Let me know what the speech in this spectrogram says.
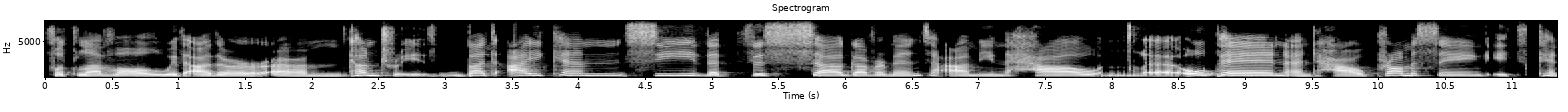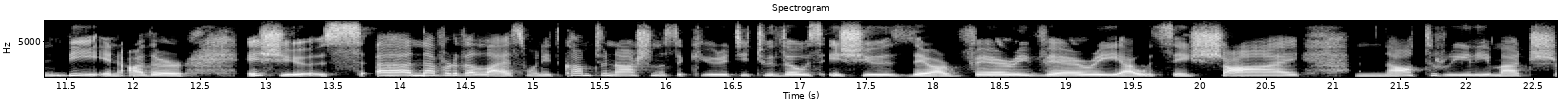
foot level with other um, countries. But I can see that this uh, government, I mean, how uh, open and how promising it can be in other issues. Uh, nevertheless, when it comes to national security, to those issues, they are very, very, I would say, shy, not really much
